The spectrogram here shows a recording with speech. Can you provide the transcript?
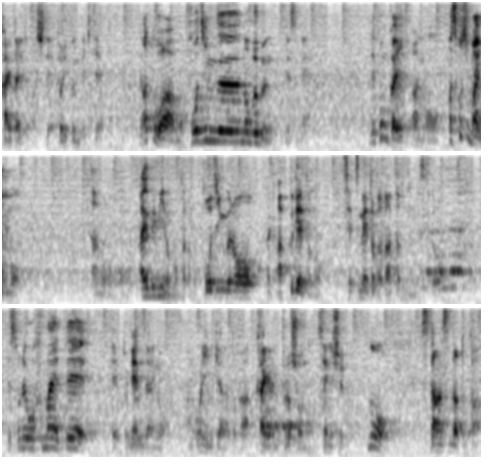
変えたりとかして取り組んできてであとはもうポージングの部分ですね。で今回あの、まあ、少し前にもあの IBB の方からもポージングのなんかアップデートの説明とかがあったと思うんですけどでそれを踏まえて、えー、と現在のあのオリンピアだとか海外のプロ賞の選手のスタンスだとか、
